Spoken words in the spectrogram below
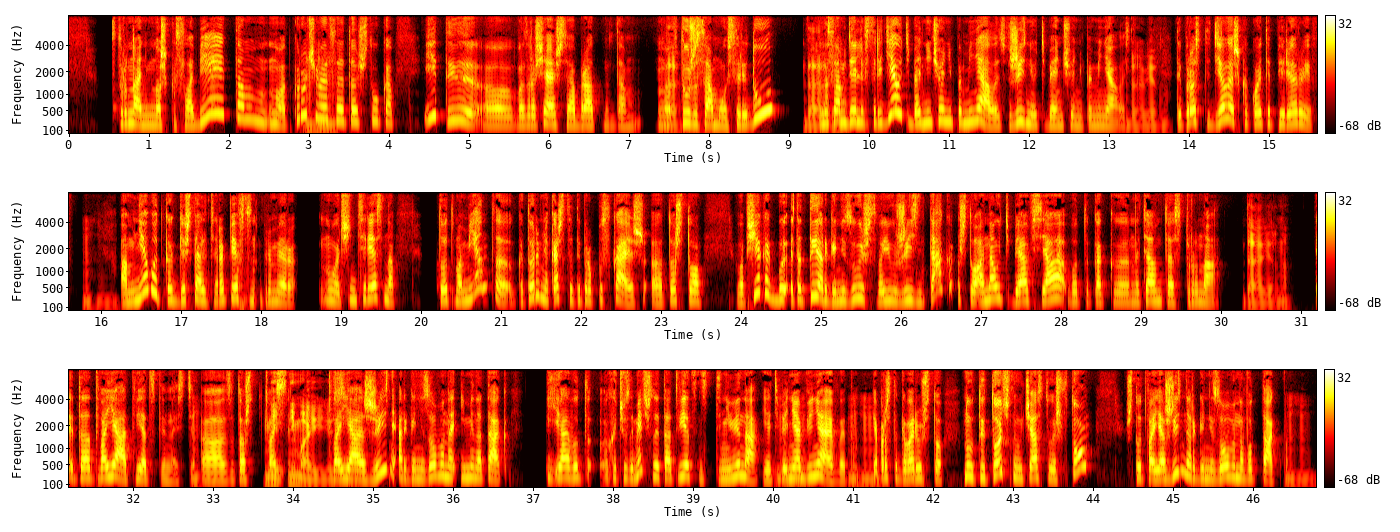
струна немножко слабеет, там, ну, откручивается угу. эта штука, и ты э, возвращаешься обратно там да. в ту же самую среду, да, на да. самом деле в среде у тебя ничего не поменялось, в жизни у тебя ничего не поменялось. Да, верно. Ты просто делаешь какой-то перерыв. Угу. А мне вот как гештальтерапевту, например, ну, очень интересно тот момент, который, мне кажется, ты пропускаешь. Э, то, что вообще как бы это ты организуешь свою жизнь так, что она у тебя вся вот как э, натянутая струна. Да, верно. Это твоя ответственность угу. за то, что твой, ее твоя жизнь организована именно так. Я вот хочу заметить, что это ответственность, это не вина. Я тебя mm-hmm. не обвиняю в этом. Mm-hmm. Я просто говорю, что ну ты точно участвуешь в том, что твоя жизнь организована вот так вот. Mm-hmm.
